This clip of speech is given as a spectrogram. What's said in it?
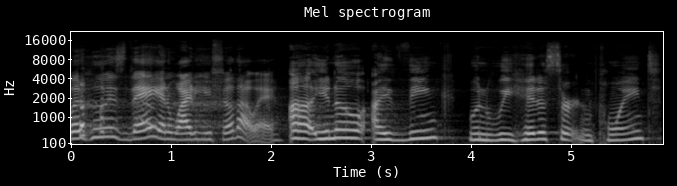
But who is they and why do you feel that way? uh, you know, I think when we hit a certain point,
